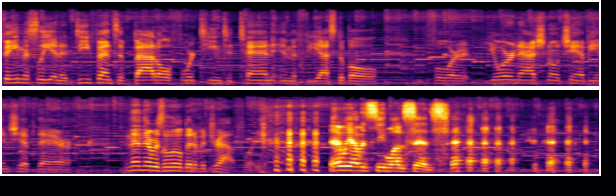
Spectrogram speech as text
famously in a defensive battle 14 to 10 in the Fiesta Bowl for your national championship there. And then there was a little bit of a drought for you. and we haven't seen one since.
